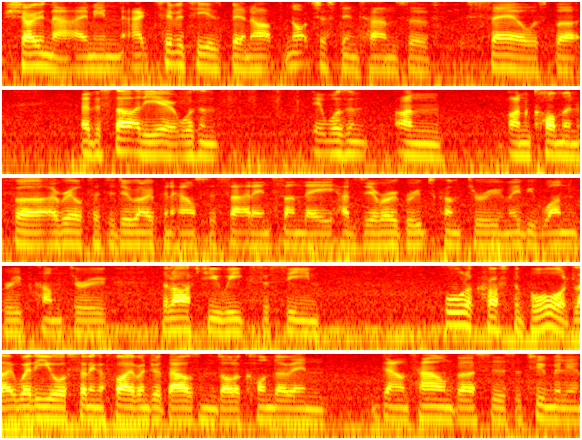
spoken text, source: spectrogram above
shown that. I mean, activity has been up not just in terms of sales, but at the start of the year, it wasn't it wasn't un, uncommon for a realtor to do an open house this Saturday and Sunday, have zero groups come through, maybe one group come through. The last few weeks has seen all across the board, like whether you're selling a $500,000 condo in downtown versus a $2 million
